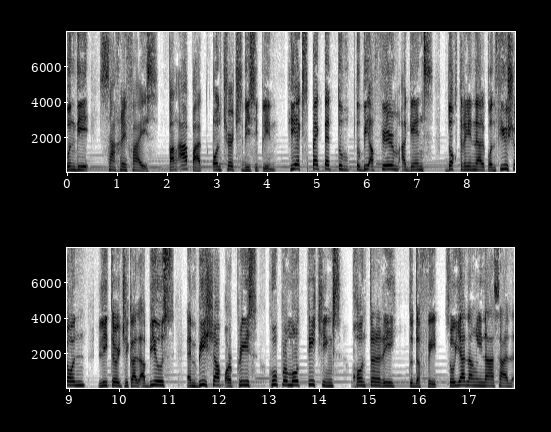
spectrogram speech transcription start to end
kundi sacrifice. Pang-apat, on church discipline. He expected to, to be a firm against doctrinal confusion, liturgical abuse, and bishop or priest who promote teachings contrary to the faith. So yan ang inasa,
